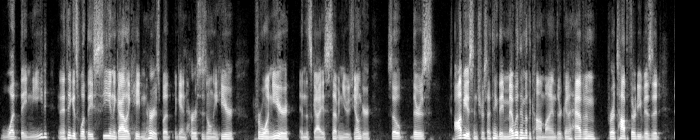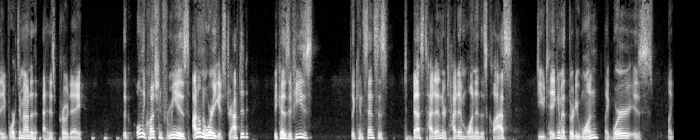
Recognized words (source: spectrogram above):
what they need. And I think it's what they see in a guy like Hayden Hurst. But again, Hurst is only here for one year, and this guy is seven years younger. So there's obvious interest. I think they met with him at the combine. They're going to have him for a top 30 visit. They've worked him out at his pro day. The only question for me is I don't know where he gets drafted because if he's the consensus to best tight end or tight end one in this class, do you take him at 31? Like, where is like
